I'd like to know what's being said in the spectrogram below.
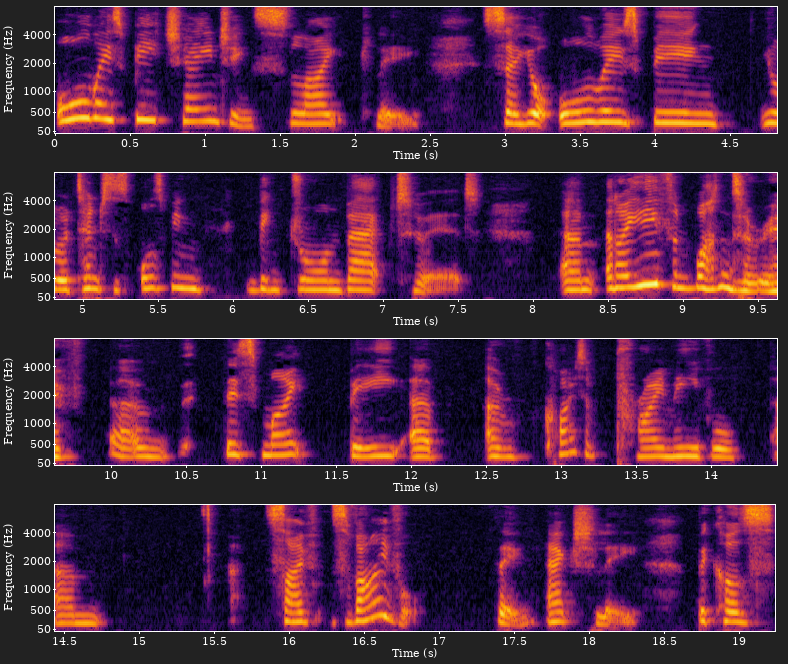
always be changing slightly. So you're always being, your attention attention's always being, being drawn back to it. Um, and I even wonder if um, this might be a, a quite a primeval um, survival thing, actually, because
